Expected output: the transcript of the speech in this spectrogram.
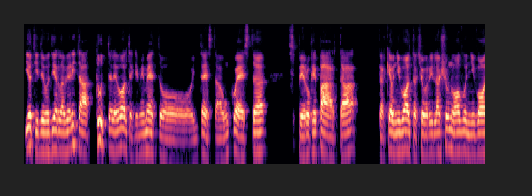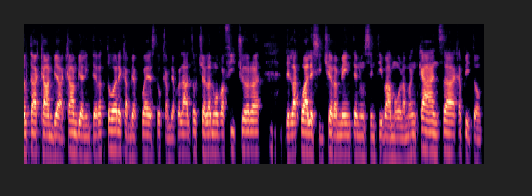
Io ti devo dire la verità, tutte le volte che mi metto in testa un quest, spero che parta perché ogni volta c'è un rilascio nuovo, ogni volta cambia, cambia l'interattore, cambia questo, cambia quell'altro, c'è la nuova feature della quale sinceramente non sentivamo la mancanza, capito?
